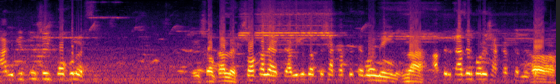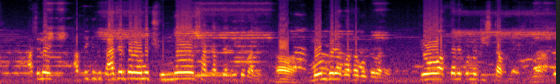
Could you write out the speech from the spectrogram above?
আমি কিন্তু সেই কখন আসছি? সকালে। সকালে আসছি। আমি কিন্তু আপনার সাক্ষাৎকার তেমন নেই না। আপনার কাজের পরে সাক্ষাৎকার নিতে হ্যাঁ। আসলে আপনি কিন্তু কাজের পরে অনেক সুন্দর সাক্ষাৎটা দিতে পারেন। হ্যাঁ। মন করে কথা বলতে পারেন। কেউ আপনার কোনো ডিস্টার্ব নেই। তো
